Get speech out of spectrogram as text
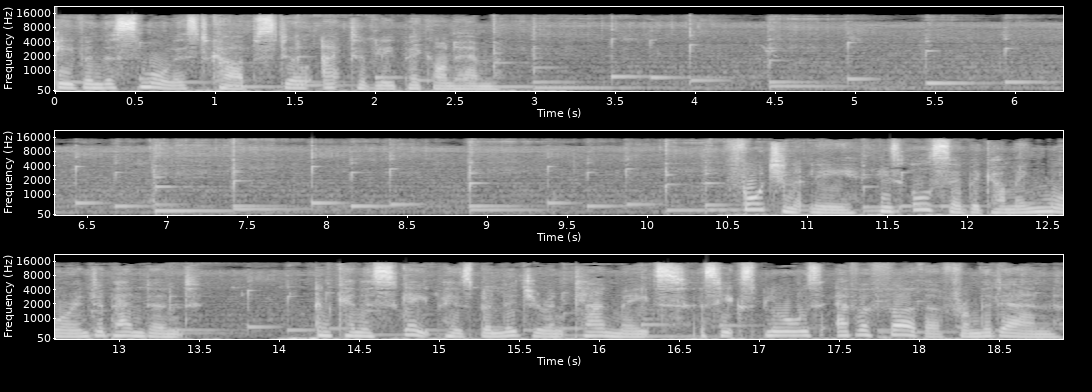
Even the smallest cubs still actively pick on him. Fortunately, he's also becoming more independent and can escape his belligerent clanmates as he explores ever further from the den.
